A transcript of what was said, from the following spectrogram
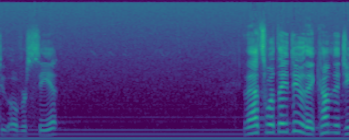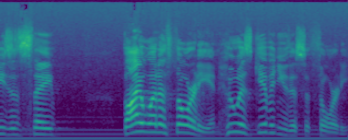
to oversee it. And that's what they do. They come to Jesus and say, By what authority? And who has given you this authority?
